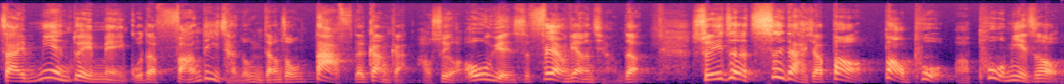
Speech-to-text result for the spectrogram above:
在面对美国的房地产融资当中大幅的杠杆，好，所以欧元是非常非常强的。随着次贷爆爆破啊破灭之后，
